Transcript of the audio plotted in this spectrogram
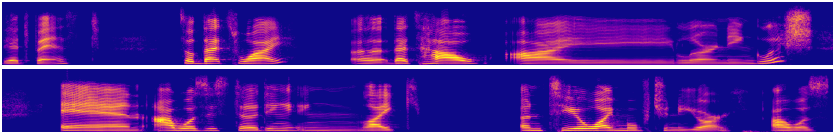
the advanced. So that's why uh, that's how I learn English, and I was studying in like until I moved to New York. I was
